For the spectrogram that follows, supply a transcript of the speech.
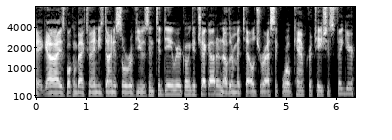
Hey guys, welcome back to Andy's Dinosaur Reviews, and today we're going to check out another Mattel Jurassic World Camp Cretaceous figure,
